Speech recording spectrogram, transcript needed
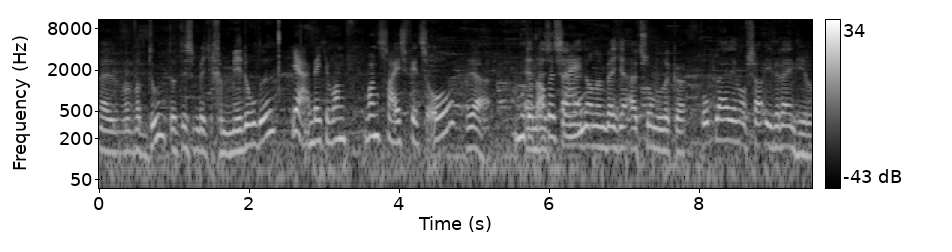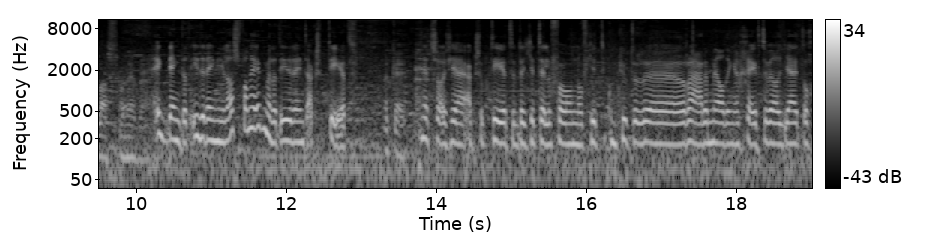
nee, wat, doen, dat is een beetje gemiddelde. Ja, een beetje one, one size fits all. Ja. Moet en dat altijd zijn wij zijn? dan een beetje een uitzonderlijke opleiding of zou iedereen hier last van hebben? Ik denk dat iedereen hier last van heeft, maar dat iedereen het accepteert. Net zoals jij accepteert dat je telefoon of je computer eh, rare meldingen geeft, terwijl jij toch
